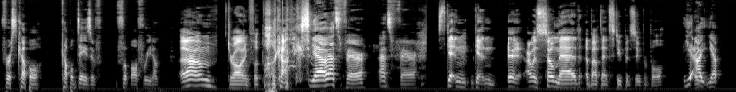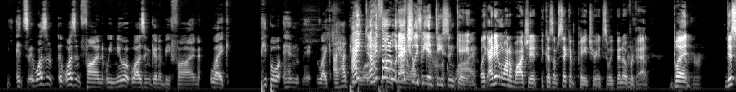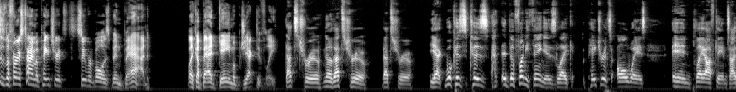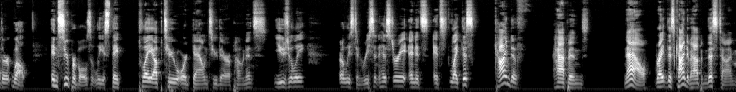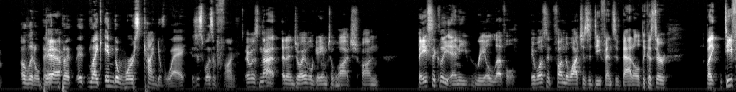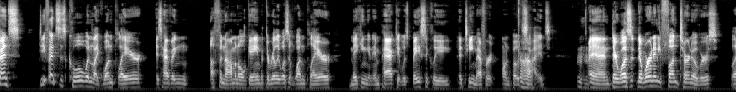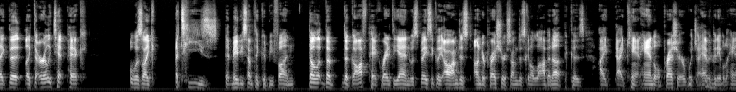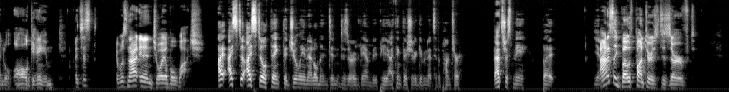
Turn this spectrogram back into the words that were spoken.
first couple couple days of football freedom? Um, drawing football comics. Yeah, that's fair. That's fair. Just getting, getting. I was so mad about that stupid Super Bowl. Yeah, I Like- yep. It's it wasn't it wasn't fun. We knew it wasn't gonna be fun. Like people in like I had people. I, over, I people thought it would actually be a like, decent why? game. Like I didn't want to watch it because I'm sick of the Patriots and we've been over Mhm. that. But Mhm. this is the first time a Patriots Super Bowl has been bad. Like a bad game objectively. That's true. No, that's true. That's true. Yeah, well, because because the funny thing is, like, Patriots always in playoff games, either well, in Super Bowls at least, they play up to or down to their opponents usually, or at least in recent history, and it's it's like this kind of happened now, right? This kind of happened this time a little bit, Yeah. but it, like in the worst kind of way. It just wasn't fun. It was not an enjoyable game to watch on basically any real level. It wasn't fun to watch as a defensive battle because they're like defense defense is cool when like one player is having a phenomenal game, but there really wasn't one player making an impact. It was basically a team effort on both Uh-huh. sides. Mhm. And there wasn't there weren't any fun turnovers. Like the like the early tip pick was like a tease that maybe something could be fun. The the the golf pick right at the end was basically, oh, I'm just under pressure, so I'm just gonna lob it up because I I can't handle pressure, which I haven't Mhm. been able to handle all game. It's just it was not an enjoyable watch. I, I still I still think that Julian Edelman didn't deserve the MVP. I think they should have given it to the punter. That's just me, but you know. Honestly, both punters deserved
